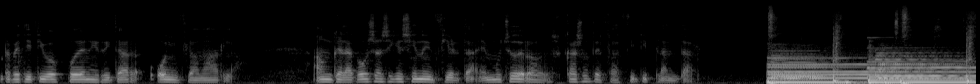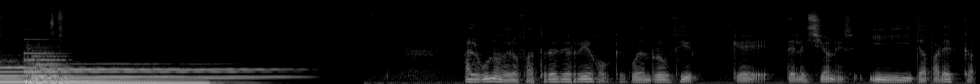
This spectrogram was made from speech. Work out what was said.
repetitivos pueden irritar o inflamarla, aunque la causa sigue siendo incierta en muchos de los casos de fascitis plantar. Algunos de los factores de riesgo que pueden producir que te lesiones y te aparezca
